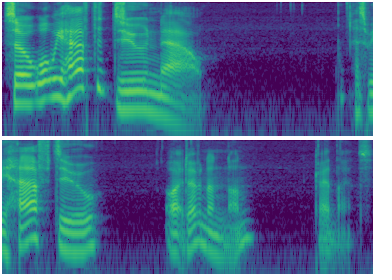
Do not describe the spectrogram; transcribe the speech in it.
So what we have to do now is we have to, oh, do I have none? None? Guidelines.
